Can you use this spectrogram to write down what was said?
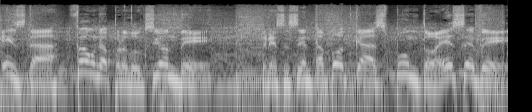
Esta fue una producción de 360podcast.sb.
